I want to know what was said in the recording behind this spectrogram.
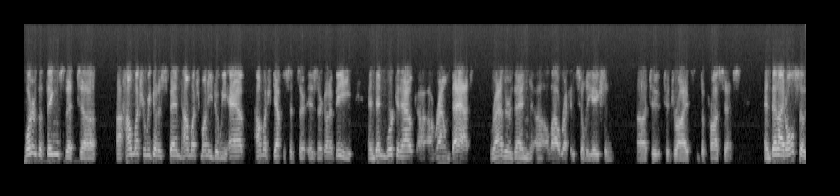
what are the things that uh, how much are we going to spend? How much money do we have? How much deficits are, is there going to be? And then work it out uh, around that rather than uh, allow reconciliation uh, to, to drive the process. And then I'd also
